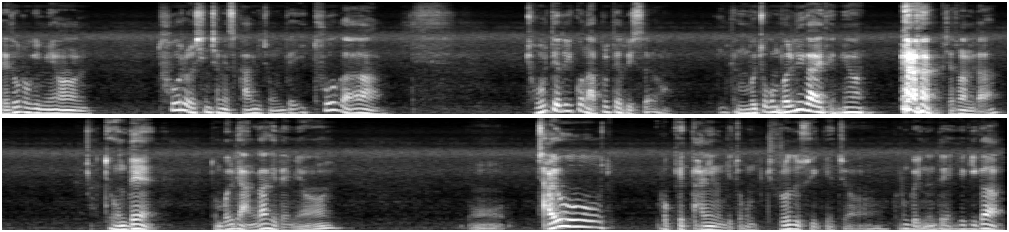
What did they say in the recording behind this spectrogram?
되도록이면 투어를 신청해서 가는 게 좋은데 이 투어가 좋을 때도 있고 나쁠 때도 있어요. 그러니까 뭐 조금 멀리 가야 되면 죄송합니다. 좋은데 좀 멀리 안 가게 되면 어, 자유 롭게 다니는 게 조금 줄어들 수 있겠죠. 그런 거 있는데 여기가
